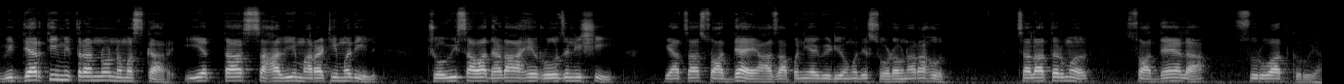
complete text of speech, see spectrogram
विद्यार्थी मित्रांनो नमस्कार. इयत्ता सहावी मराठीमधील चोवीसावा धडा आहे रोजनिशी याचा स्वाध्याय आज आपण या व्हिडिओमध्ये सोडवणार आहोत. चला तर मग स्वाध्यायाला सुरुवात करूया.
